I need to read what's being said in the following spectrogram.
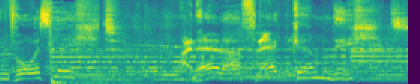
Irgendwo ist Licht, ein heller Fleck im Nichts.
